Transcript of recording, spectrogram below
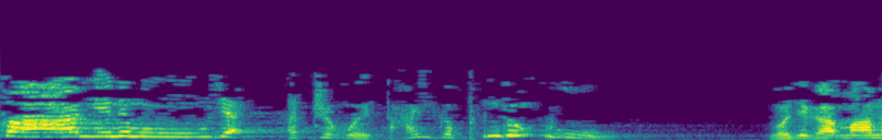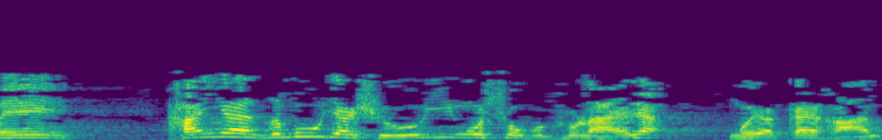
三年的木匠，他只会打一个喷头鼓。我就看妈妹，看样子木匠手艺我学不出来了，我要改行。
